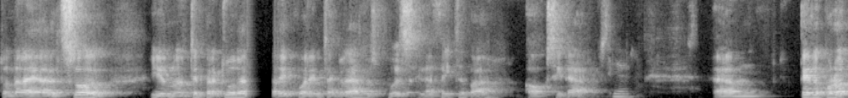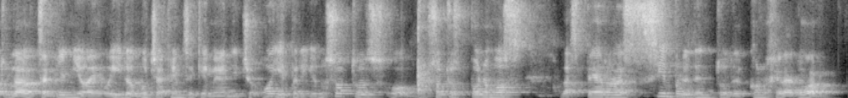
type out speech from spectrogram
donde haya el sol, y una temperatura de 40 grados, pues el aceite va a oxidar. Um, pero por otro lado, también yo he oído mucha gente que me han dicho, oye, pero nosotros, o nosotros ponemos las perlas siempre dentro del congelador.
